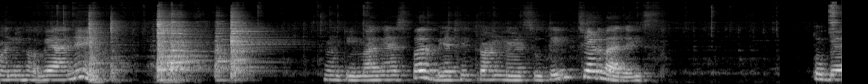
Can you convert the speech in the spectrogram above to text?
અને હવે આને હું ધીમા ગેસ પર બેથી ત્રણ મિનિટ સુધી ચડવા દઈશ. તો બે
